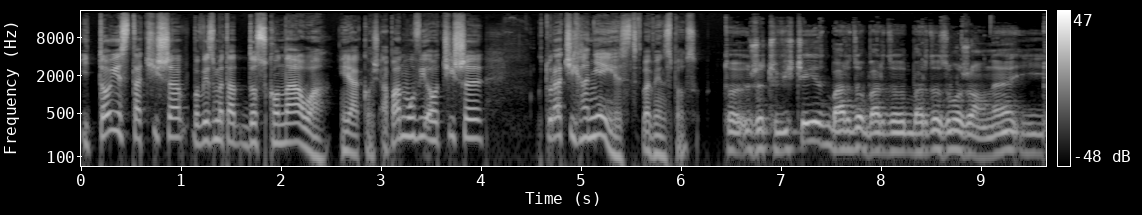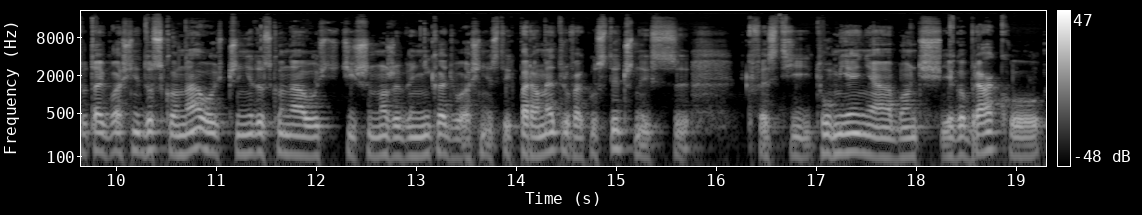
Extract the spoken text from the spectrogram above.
I to jest ta cisza, powiedzmy, ta doskonała jakoś. A pan mówi o ciszy, która cicha nie jest w pewien sposób. To rzeczywiście jest bardzo, bardzo, bardzo złożone i tutaj właśnie doskonałość czy niedoskonałość ciszy może wynikać właśnie z tych parametrów akustycznych, z kwestii tłumienia bądź jego braku.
